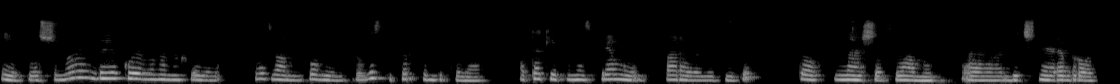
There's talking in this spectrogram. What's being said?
і площиною, до якої вона нахилена, ми з вами повинні провести перпендикуляр. А так як у нас прямий паралелепіпед, то наше з вами е, бічне ребро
